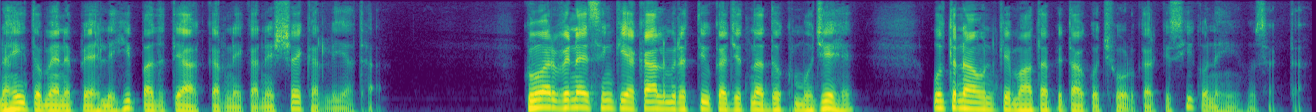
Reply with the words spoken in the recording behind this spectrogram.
नहीं तो मैंने पहले ही पद त्याग करने का निश्चय कर लिया था। कुंवर विनय सिंह की अकाल मृत्यु का जितना दुख मुझे है, उतना उनके माता पिता को छोड़कर किसी को नहीं हो सकता।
